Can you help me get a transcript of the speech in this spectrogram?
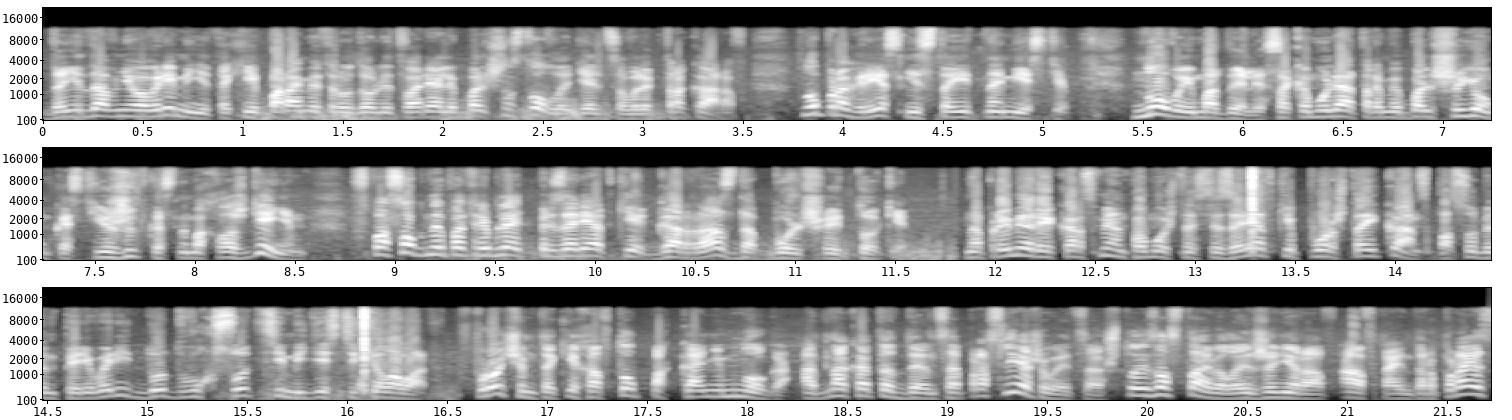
До недавнего времени такие параметры удовлетворяли большинство владельцев электрокаров, но прогресс не стоит на месте. Новые модели с аккумуляторами большой емкости и жидкостным охлаждением способны потреблять при зарядке гораздо большие токи. Например, рекордсмен по мощности зарядки Porsche Taycan способен переварить до 270 киловатт. Впрочем, таких авто пока немного, однако тенденция прослеживается, что и заставило инженеров Auto Enterprise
